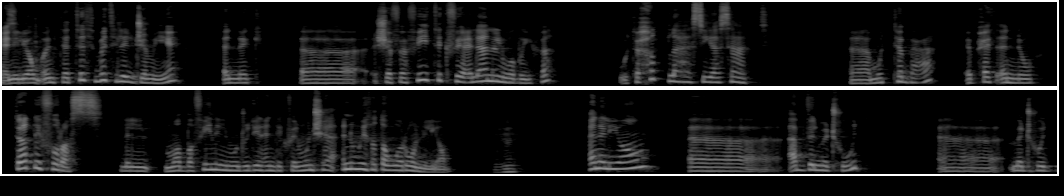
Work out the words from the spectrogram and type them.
يعني اليوم أنت تثبت للجميع أنك آه، شفافيتك في إعلان الوظيفة وتحط لها سياسات آه، متبعة بحيث أنه تعطي فرص للموظفين الموجودين عندك في المنشأة أنهم يتطورون اليوم. أنا اليوم آه، أبذل مجهود مجهود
